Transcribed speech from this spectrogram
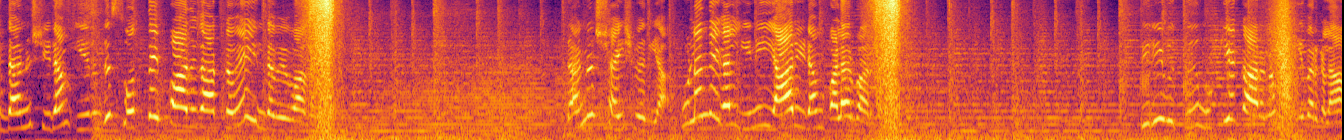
தாய் தனுஷிடம் இருந்து சொத்தை பாதுகாக்கவே இந்த விவாதம். தனுஷ் ஐஸ்வர்யா குழந்தைகள் இனி யாரிடம் வளர்வார்கள்? பிரிவுக்கு முக்கிய காரணம் இவர்களா?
